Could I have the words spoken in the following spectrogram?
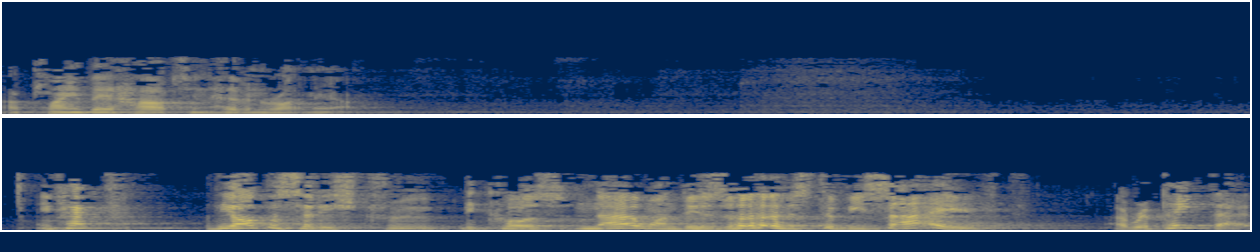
are playing their harps in heaven right now. In fact, the opposite is true because no one deserves to be saved. I repeat that.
